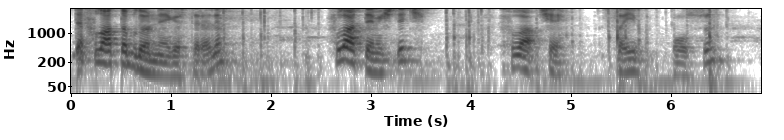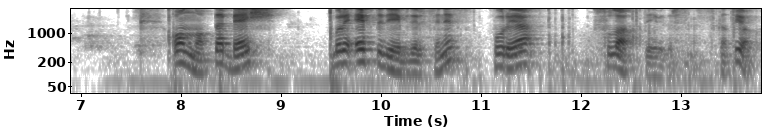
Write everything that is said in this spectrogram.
Bir de float double örneği gösterelim. Float demiştik. Float şey sayı olsun. 10.5 Buraya F de diyebilirsiniz. Buraya float diyebilirsiniz. Sıkıntı yok.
